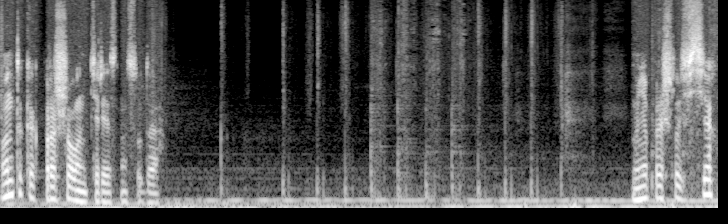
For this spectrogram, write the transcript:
Он-то как прошел, интересно, сюда. Мне пришлось всех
